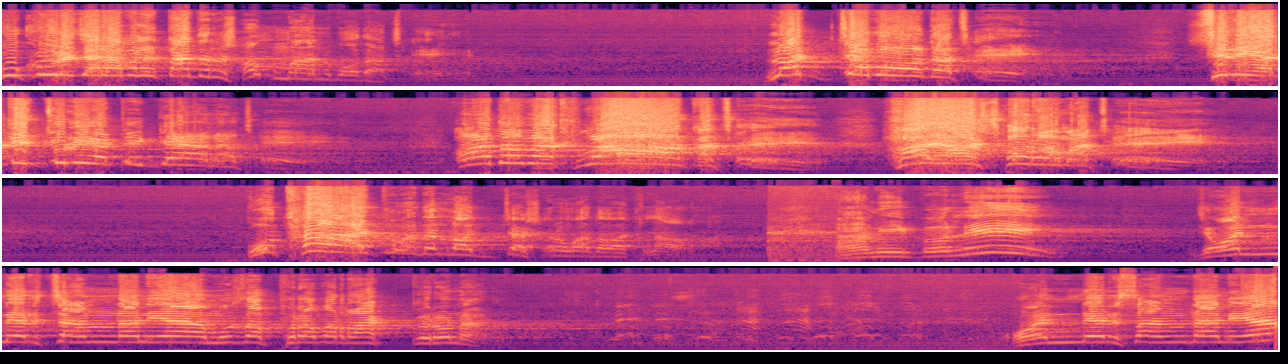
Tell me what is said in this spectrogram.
কুকুর যারা বলে তাদের সম্মান বোধ আছে। লজ্জাবোধ আছে, সিনিয়রটি, জুনিয়রটি জ্ঞান আছে আদম এখলাক আছে, হায়া শরম আছে। কোথায় তোমাদের লজ্জা শরম আদব এখলাক আমি বলি যে অন্যের চান্দা নিয়ে মুজাফর আবার রাগ করো না। অন্যের চান্দা নিয়ে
